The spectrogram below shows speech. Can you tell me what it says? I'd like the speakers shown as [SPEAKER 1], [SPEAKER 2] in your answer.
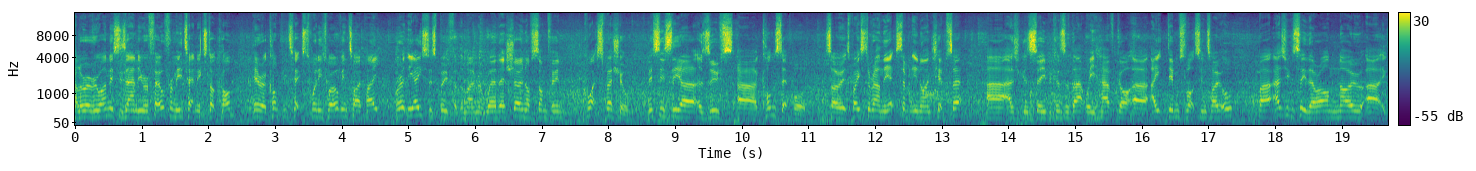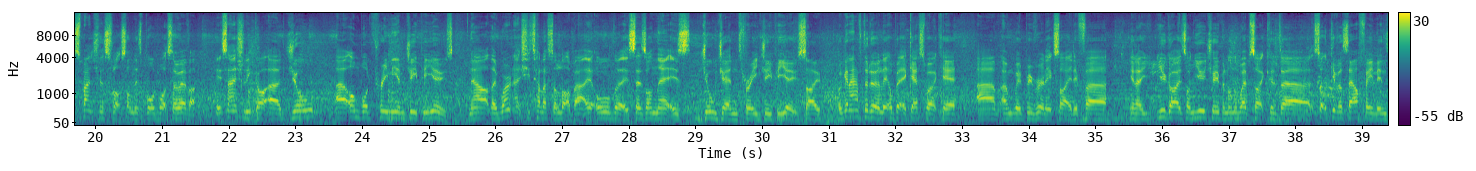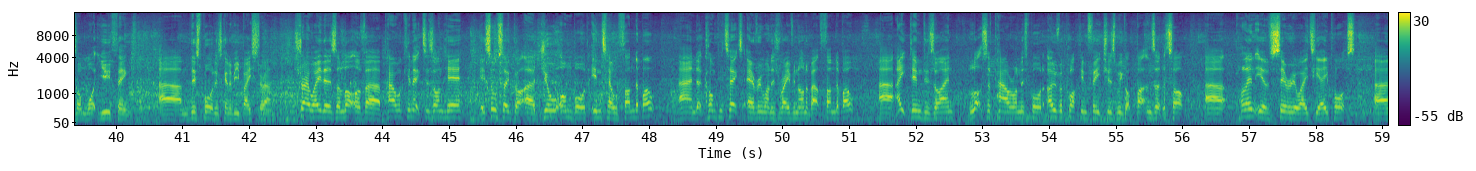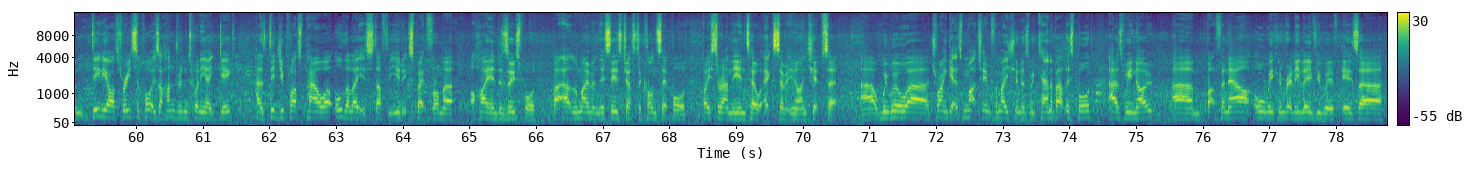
[SPEAKER 1] Hello everyone, this is Andy Ruffell from eTeknix.com here at Computex 2012 in Taipei. We're at the Asus booth at the moment where they're showing off something quite special. This is the uh, Asus uh, concept board. So it's based around the X79 chipset. Uh, as you can see, because of that, we have got uh, eight DIMM slots in total. But as you can see, there are no uh, expansion slots on this board whatsoever. It's actually got uh, dual uh, onboard premium GPUs. Now, they won't actually tell us a lot about it. All that it says on there is dual Gen 3 GPUs. So we're going to have to do a little bit of guesswork here, um, and we'd be really excited if uh, you know you guys on YouTube and on the website could uh, sort of give us our feelings on what you think um, this board is going to be based around. Straight away, there's a lot of uh, power connectors on here. It's also got a dual onboard Intel Thunderbolt, and at Computex, everyone is raving on about Thunderbolt. Uh, 8 DIMM design, lots of power on this board, overclocking features, we've got buttons at the top, uh, plenty of serial ATA ports. Um, DDR3 support is 128 gig, has DigiPlus power, all the latest stuff that you'd expect from a, a high-end Asus board. But at the moment, this is just a concept board based around the Intel X79 chipset. Uh, we will uh, try and get as much information as we can about this board as we know. Um, but for now, all we can really leave you with is uh,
